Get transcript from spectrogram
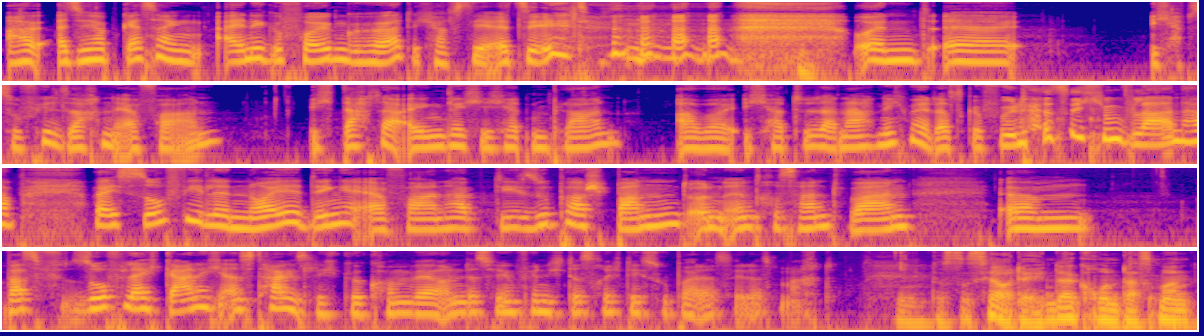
also ich habe gestern einige Folgen gehört, ich habe es dir erzählt. und äh, ich habe so viele Sachen erfahren. Ich dachte eigentlich, ich hätte einen Plan, aber ich hatte danach nicht mehr das Gefühl, dass ich einen Plan habe, weil ich so viele neue Dinge erfahren habe, die super spannend und interessant waren. Ähm, was so vielleicht gar nicht ans Tageslicht gekommen wäre. Und deswegen finde ich das richtig super, dass ihr das macht. Das ist ja auch der Hintergrund, dass man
